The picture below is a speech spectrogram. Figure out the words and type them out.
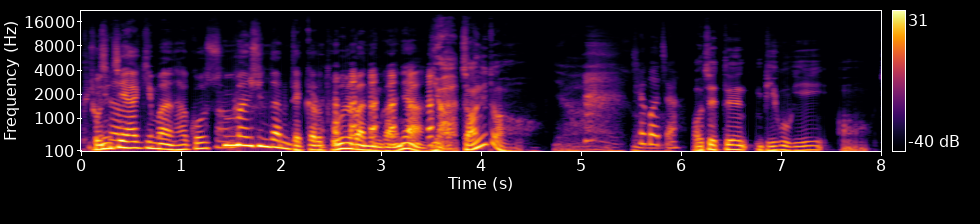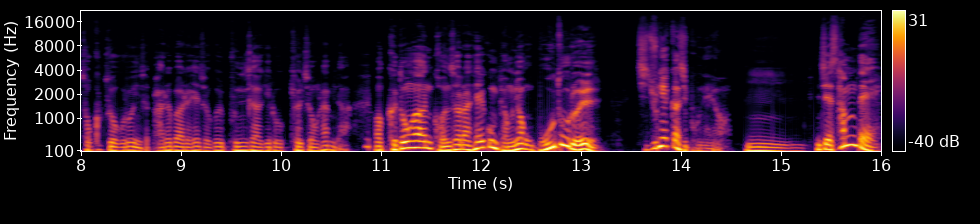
그쵸. 존재하기만 하고 숨만 쉰다는 대가로 돈을 받는 거 아니야? 야 짱이다. 야. 최고죠. 어쨌든 미국이 어, 적극적으로 이제 바르바르 해적을 분쇄하기로 결정을 합니다. 어, 그동안 건설한 해군 병력 모두를 지중해까지 보내요. 음. 이제 3대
